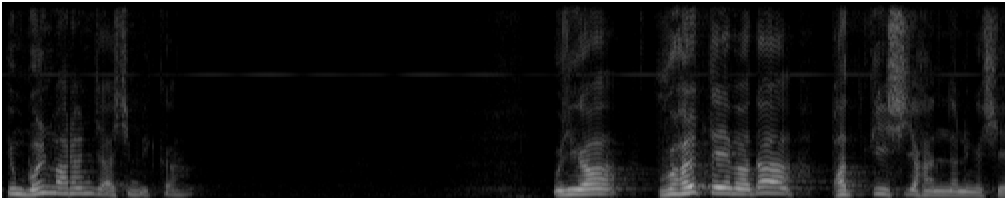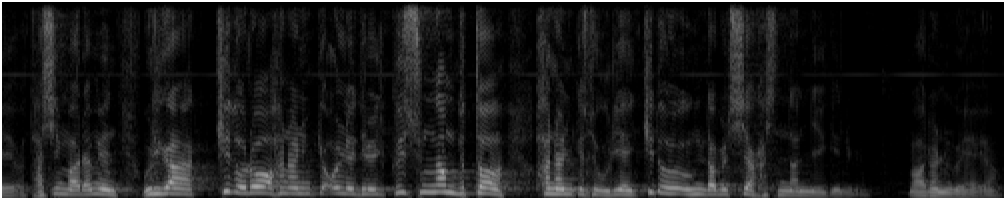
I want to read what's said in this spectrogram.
이건 뭘 말하는지 아십니까? 우리가 구할 때마다 받기 시작한다는 것이에요. 다시 말하면 우리가 기도로 하나님께 올려드릴 그 순간부터 하나님께서 우리의 기도 응답을 시작하신다는 얘기를 말하는 거예요.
